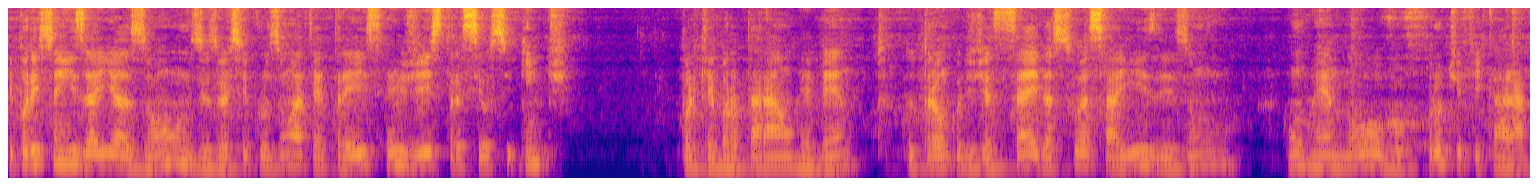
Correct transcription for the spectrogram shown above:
E por isso em Isaías 11, os versículos 1 até 3, registra-se o seguinte: Porque brotará um rebento do tronco de Jessé e das suas raízes um, um renovo frutificará.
